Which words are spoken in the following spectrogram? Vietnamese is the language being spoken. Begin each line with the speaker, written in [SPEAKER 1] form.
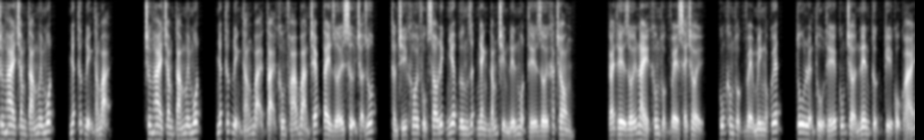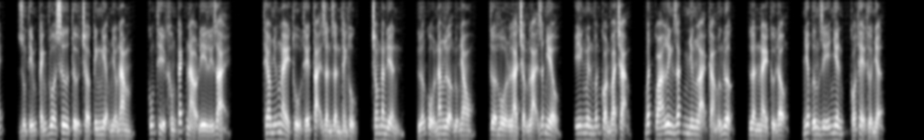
[SPEAKER 1] chương hai trăm tám mươi mốt, nhất thức định thắng bại. Chương hai trăm tám mươi mốt, nhất thức định thắng bại tại không phá bản chép tay dưới sự trợ giúp, thần chí khôi phục sau đích nhiếp ưng rất nhanh đắm chìm đến một thế giới khác trong. Cái thế giới này không thuộc về xe trời, cũng không thuộc về minh ngọc quyết, tu luyện thủ thế cũng trở nên cực kỳ cổ quái, dùng tím cánh vua sư tử chờ kinh nghiệm nhiều năm, cũng thì không cách nào đi lý giải. Theo những này thủ thế tại dần dần thành thục, trong đan điển, lưỡng cổ năng lượng đụng nhau, tựa hồ là chậm lại rất nhiều, y nguyên vẫn còn va chạm, bất quá linh giác nhưng lại cảm ứng được, lần này cử động, nhiếp ứng dĩ nhiên có thể thừa nhận.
